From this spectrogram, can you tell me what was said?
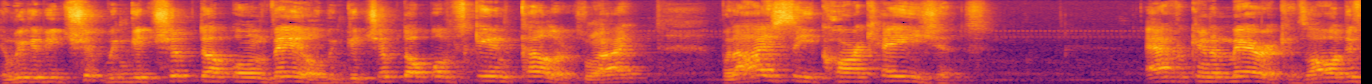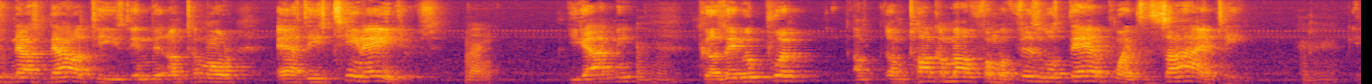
And we can be tripped, we can get tripped up on veil, we can get tripped up on skin colors, Yeah. right? But I see Caucasians, African Americans, all different nationalities, in the, I'm talking about as these teenagers. Right. You got me? Mm-hmm. Because they were put, I'm, I'm talking about from a physical standpoint, society mm-hmm.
